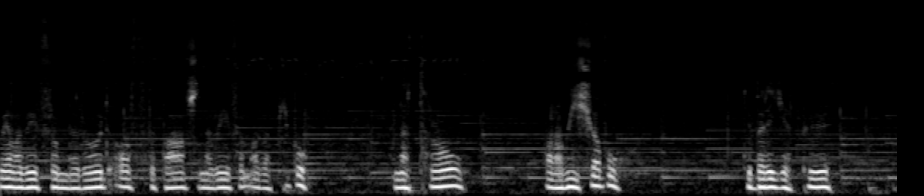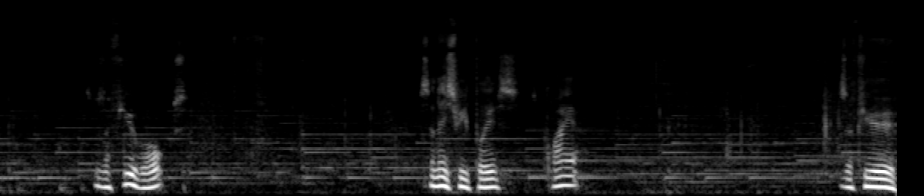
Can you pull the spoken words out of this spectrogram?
well away from the road, off the paths and away from other people. And a troll or a wee shovel to bury your poo. So there's a few walks. It's a nice wee place, it's quiet. There's a few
